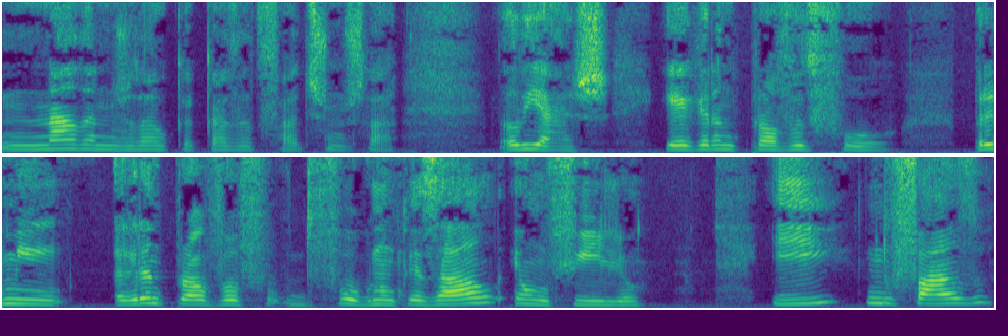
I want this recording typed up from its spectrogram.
nada nos dá o que a Casa de Fados nos dá. Aliás, é a grande prova de fogo. Para mim, a grande prova de fogo num casal é um filho. E no fado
